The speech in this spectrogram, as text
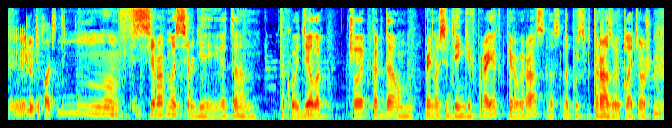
И люди платят. Ну, все равно, Сергей, это такое дело. Человек, когда он приносит деньги в проект первый раз, допустим, это разовый платеж, mm.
